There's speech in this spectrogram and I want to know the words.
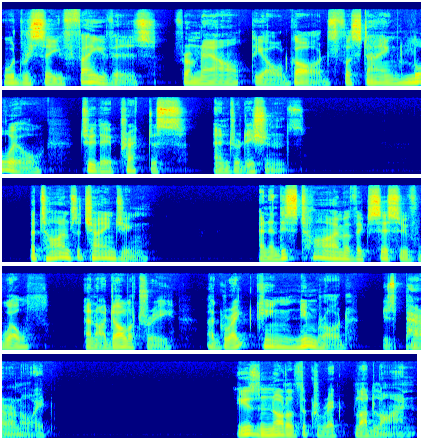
would receive favours from now the old gods for staying loyal to their practice and traditions. But times are changing, and in this time of excessive wealth and idolatry, a great king Nimrod is paranoid. He is not of the correct bloodline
